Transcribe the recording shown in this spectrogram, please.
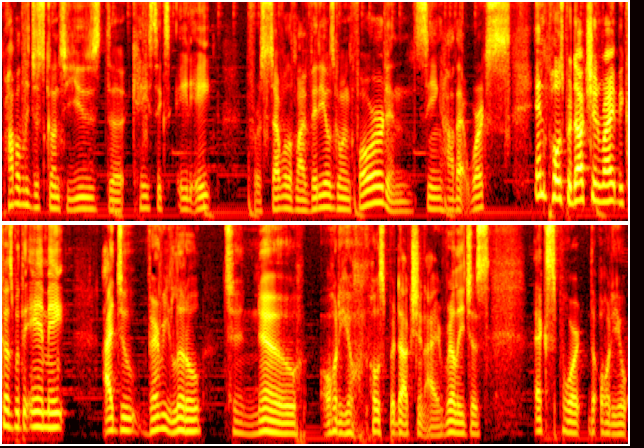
probably just going to use the K688 for several of my videos going forward and seeing how that works in post-production, right? Because with the AM8, I do very little to no audio post-production. I really just export the audio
